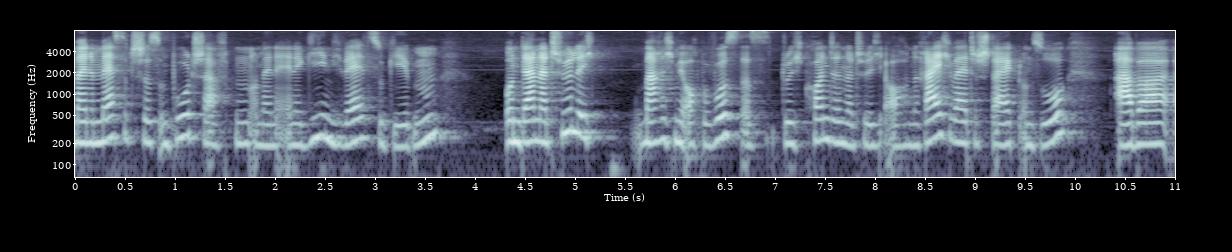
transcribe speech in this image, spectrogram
meine Messages und Botschaften und meine Energie in die Welt zu geben. Und dann natürlich mache ich mir auch bewusst, dass durch Content natürlich auch eine Reichweite steigt und so. Aber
